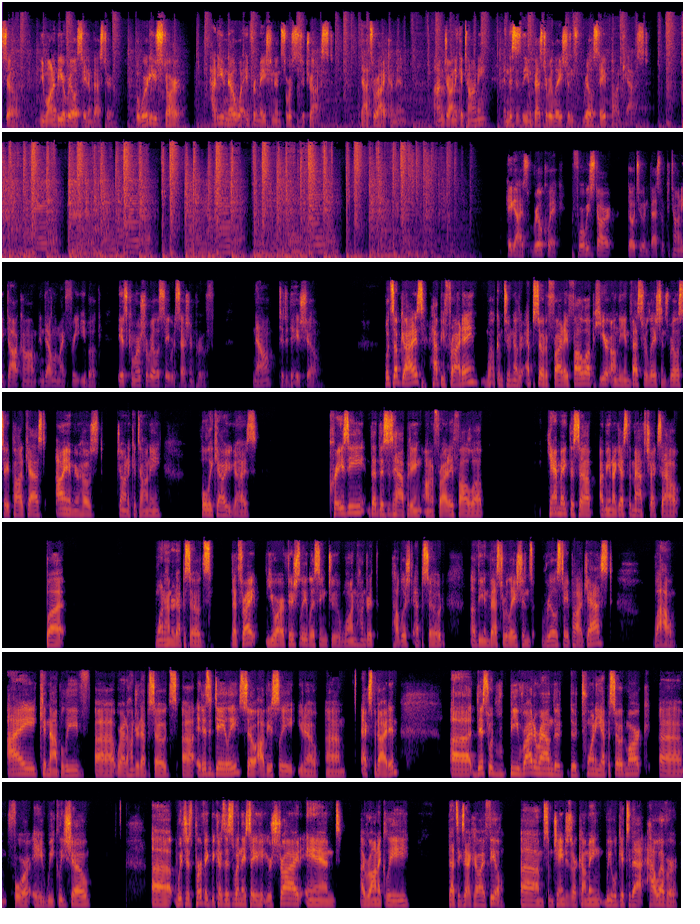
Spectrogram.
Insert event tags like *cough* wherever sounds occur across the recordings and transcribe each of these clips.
So, you want to be a real estate investor, but where do you start? How do you know what information and sources to trust? That's where I come in. I'm Jonny Cattani, and this is the Investor Relations Real Estate Podcast. Hey guys, real quick, before we start, go to investwithcattani.com and download my free ebook, Is Commercial Real Estate Recession Proof? Now to today's show. What's up, guys? Happy Friday. Welcome to another episode of Friday Follow Up here on the Investor Relations Real Estate Podcast. I am your host, Jonny Cattani. Holy cow, you guys. Crazy that this is happening on a Friday follow up. Can't make this up. I mean, I guess the math checks out, but 100 episodes. That's right. You are officially listening to the 100th published episode of the Investor Relations Real Estate Podcast. Wow. I cannot believe uh, we're at 100 episodes. Uh, it is a daily, so obviously, you know, um, expedited. Uh, this would be right around the the 20 episode mark um, for a weekly show uh, which is perfect because this is when they say hit your stride. And ironically, that's exactly how I feel. Um, some changes are coming. We will get to that. However,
